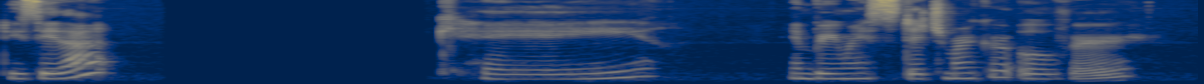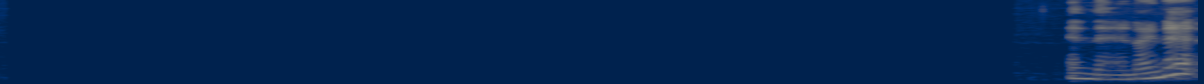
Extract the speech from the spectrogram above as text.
Do you see that? Okay, and bring my stitch marker over. And then I knit.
